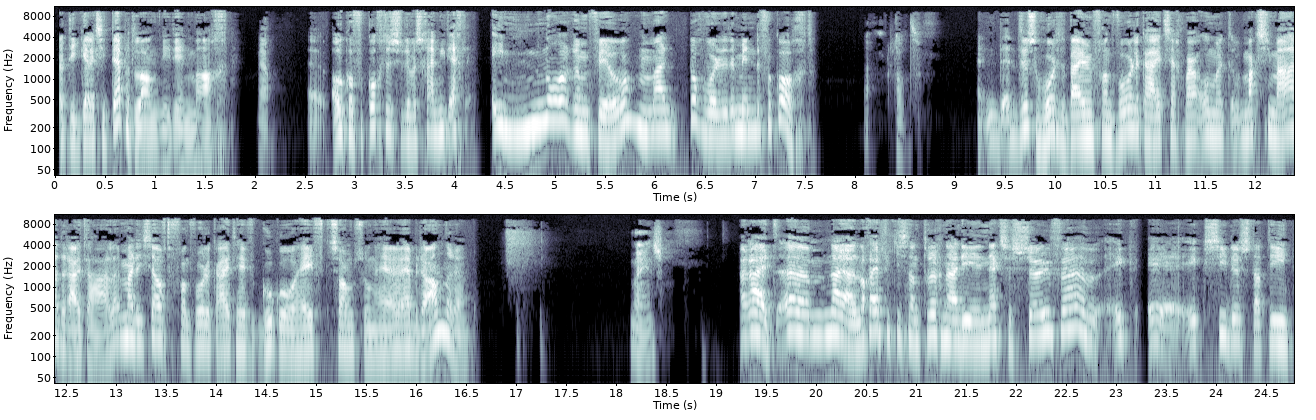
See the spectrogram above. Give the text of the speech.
dat die Galaxy Tab het land niet in mag. Ja. ook al verkochten ze er waarschijnlijk niet echt enorm veel, maar toch worden er minder verkocht. Ja, klopt. Dus hoort het bij hun verantwoordelijkheid zeg maar, om het maximale eruit te halen. Maar diezelfde verantwoordelijkheid heeft Google, heeft Samsung, hebben de anderen. Meens. Alright, um, nou ja, nog eventjes dan terug naar die Nexus 7. Ik, ik zie dus dat die,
